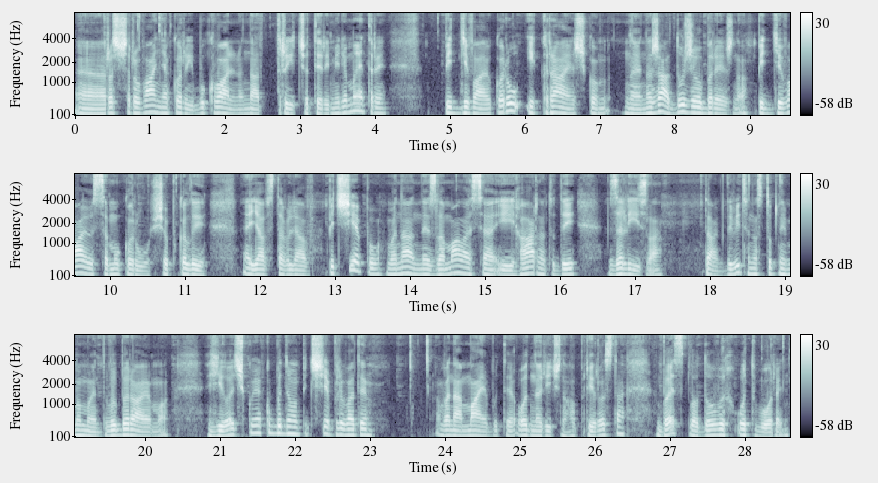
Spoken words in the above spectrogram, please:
е, розшарування кори буквально на 3-4 мм. Піддіваю кору і краєшком е, ножа дуже обережно піддіваю саму кору, щоб коли я вставляв підщепу, вона не зламалася і гарно туди залізла. Так, дивіться наступний момент. Вибираємо гілочку, яку будемо підщеплювати. Вона має бути однорічного прироста без плодових утворень.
